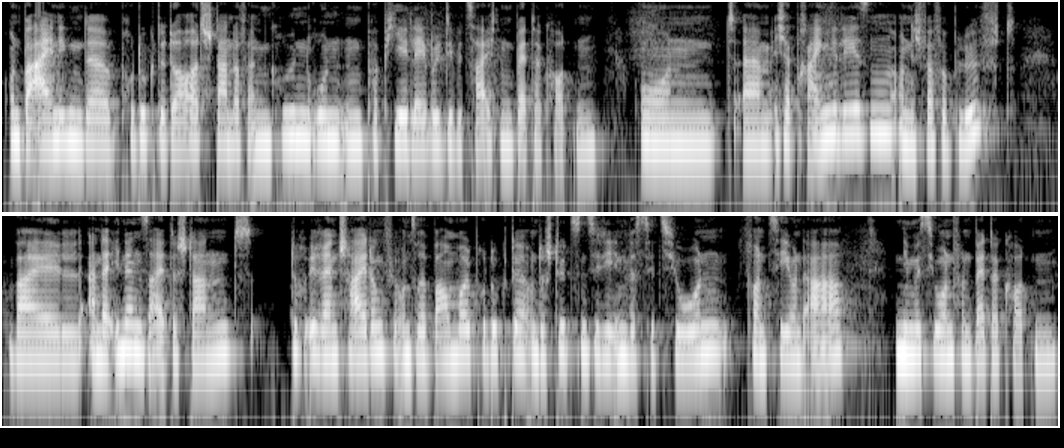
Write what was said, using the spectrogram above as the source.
und bei einigen der Produkte dort stand auf einem grünen runden Papierlabel die Bezeichnung Better Cotton. Und ähm, ich habe reingelesen und ich war verblüfft, weil an der Innenseite stand, durch ihre Entscheidung für unsere Baumwollprodukte unterstützen sie die Investition von C&A in die Mission von Better Cotton.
